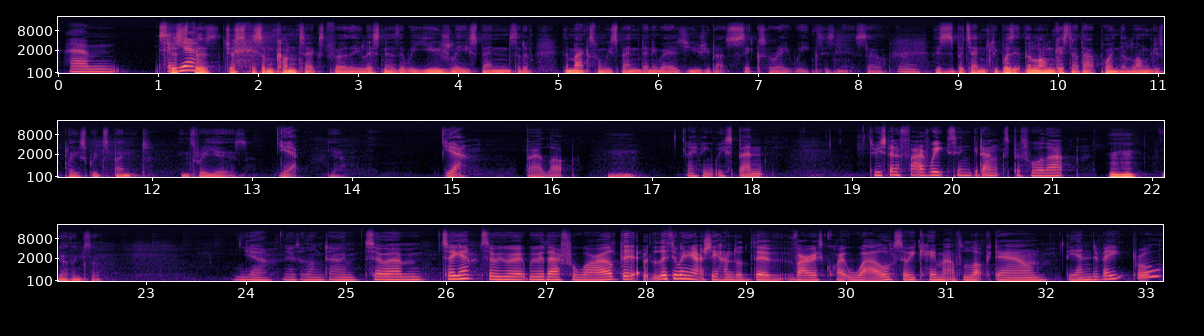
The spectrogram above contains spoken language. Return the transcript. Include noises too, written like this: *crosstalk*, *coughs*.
Um, so, just yeah. for just for some context for the listeners, that we usually spend sort of the maximum we spend anywhere is usually about six or eight weeks, isn't it? So Mm. this is potentially was it the longest at that point? The longest place we'd spent in three years? yeah. Yeah. Yeah, by a lot. I think we spent. Did we spend five weeks in Gdansk before that? hmm Yeah, I think so. Yeah, it was a long time. So, um, so yeah, so we were we were there for a while. The, Lithuania actually handled the virus quite well. So we came out of lockdown the end of April,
